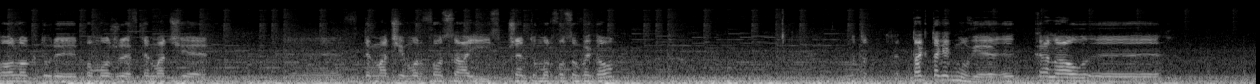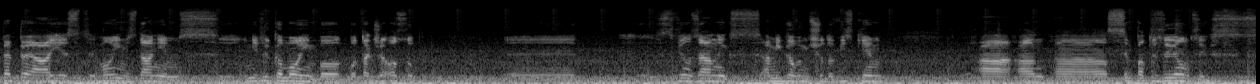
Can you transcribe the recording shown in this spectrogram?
Olo, który pomoże w temacie w temacie Morfosa i sprzętu morfosowego. Tak, tak jak mówię, y, kanał y, PPA jest moim zdaniem, nie tylko moim, bo, bo także osób y, związanych z amigowym środowiskiem, a, a, a sympatyzujących z,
